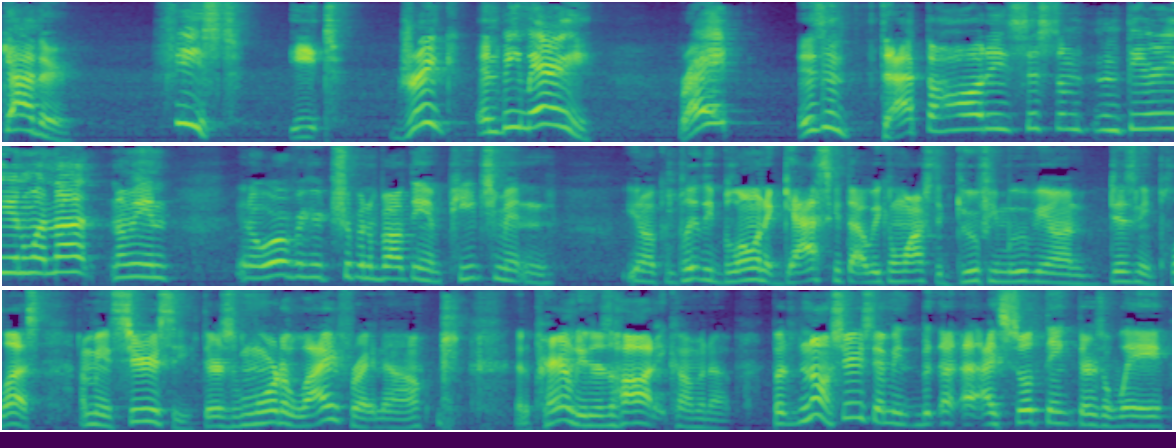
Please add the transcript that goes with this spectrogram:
gather, feast, eat, drink, and be merry. Right? Isn't that the holiday system in theory and whatnot? I mean, you know, we're over here tripping about the impeachment and, you know, completely blowing a gasket that we can watch the goofy movie on Disney Plus. I mean, seriously, there's more to life right now. and apparently there's a holiday coming up. But no, seriously, I mean, but I, I still think there's a way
